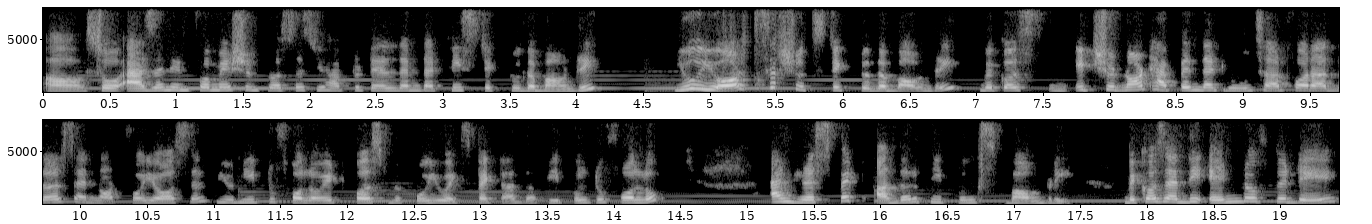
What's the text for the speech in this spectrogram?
Uh, so as an information process you have to tell them that please stick to the boundary you yourself should stick to the boundary because it should not happen that rules are for others and not for yourself. You need to follow it first before you expect other people to follow and respect other people's boundary. Because at the end of the day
